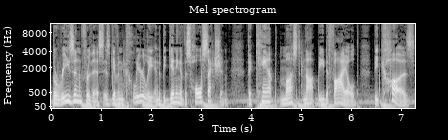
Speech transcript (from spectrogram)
The reason for this is given clearly in the beginning of this whole section. The camp must not be defiled because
